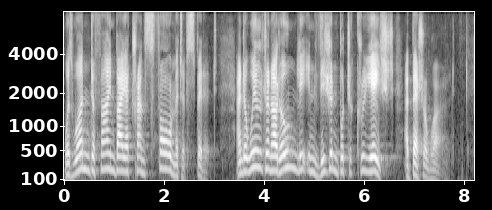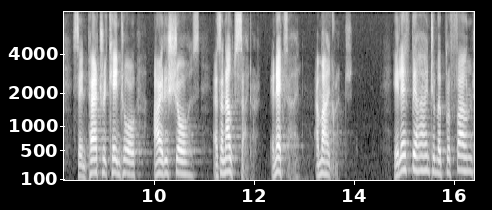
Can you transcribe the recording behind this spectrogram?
was one defined by a transformative spirit and a will to not only envision but to create a better world. St. Patrick came to our Irish shores as an outsider, an exile, a migrant. He left behind him a profound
